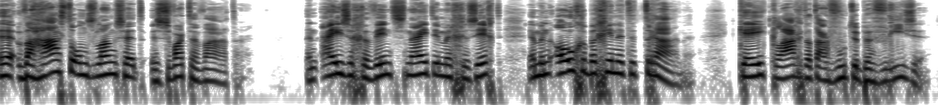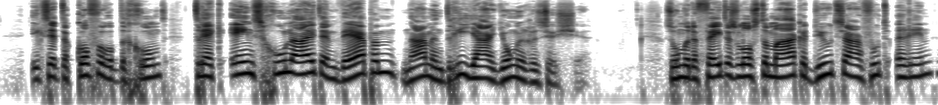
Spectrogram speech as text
Uh, we haasten ons langs het zwarte water. Een ijzige wind snijdt in mijn gezicht en mijn ogen beginnen te tranen. Kay klaagt dat haar voeten bevriezen. Ik zet de koffer op de grond, trek één schoen uit en werp hem naar mijn drie jaar jongere zusje. Zonder de veters los te maken duwt ze haar voet erin.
